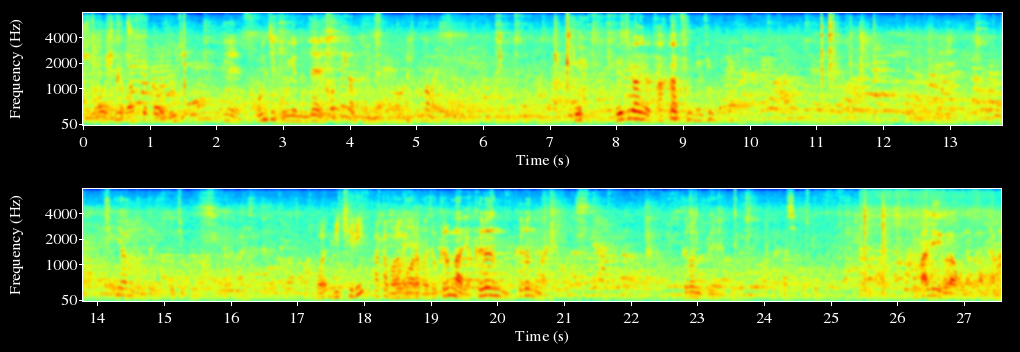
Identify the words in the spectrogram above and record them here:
진짜 맛있겠다. 뭐지? 이게 뭔지 모르겠는데 껍데기가 붙어있네. 어, 정말 맛있어요. 돼지가 아니라 닭 같은. 이게 특이한 건데 뭔지 몰라. 뭐 미추리? 아까 어, 뭐라고 뭐라 했죠? 그런 말이야. 그런 그런 말이야. 그런 류의 뭐 맛이. 빨리 익으라고 그냥 가보자면.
